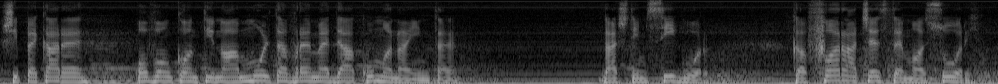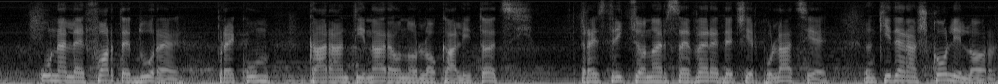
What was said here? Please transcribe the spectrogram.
și pe care o vom continua multă vreme de acum înainte. Dar știm sigur că fără aceste măsuri, unele foarte dure, precum carantinarea unor localități, restricționări severe de circulație, închiderea școlilor,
